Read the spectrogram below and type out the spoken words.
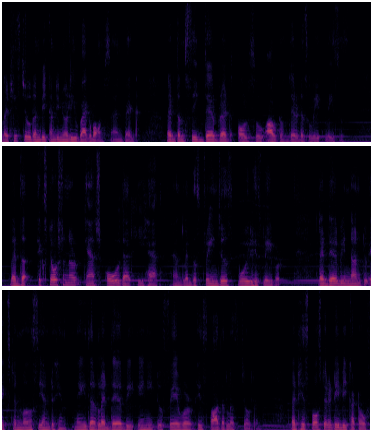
Let his children be continually vagabonds and beg. Let them seek their bread also out of their desolate places. Let the extortioner catch all that he hath, and let the stranger spoil his labor. Let there be none to extend mercy unto him, neither let there be any to favor his fatherless children. Let his posterity be cut off,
